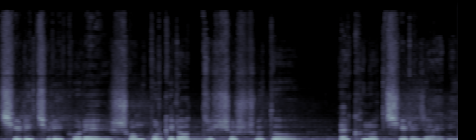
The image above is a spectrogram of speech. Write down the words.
ছিঁড়ি ছিঁড়ি করে সম্পর্কের অদৃশ্য সুতো এখনও ছিঁড়ে যায়নি।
